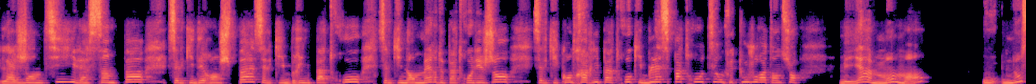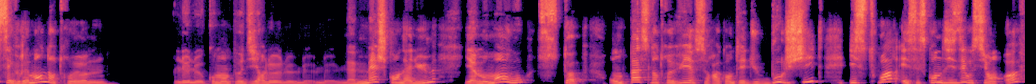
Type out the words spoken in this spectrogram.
la gentille, la sympa, celle qui dérange pas, celle qui brille pas trop, celle qui n'emmerde pas trop les gens, celle qui contrarie pas trop, qui blesse pas trop, tu sais, on fait toujours attention. Mais il y a un moment où nous, c'est vraiment notre le, comment on peut dire le, le, la mèche qu'on allume, il y a un moment où stop, on passe notre vie à se raconter du bullshit, histoire et c'est ce qu'on disait aussi en off,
